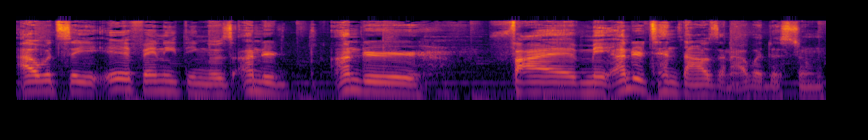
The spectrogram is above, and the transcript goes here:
I would say, if anything, it was under under five, maybe under ten thousand. I would assume,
